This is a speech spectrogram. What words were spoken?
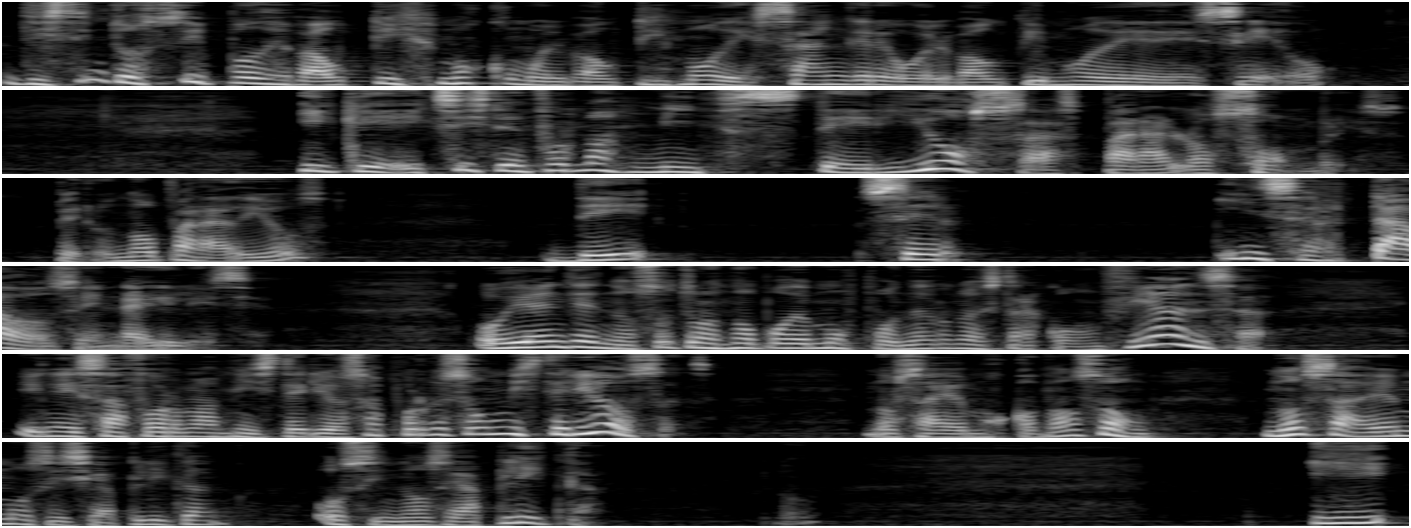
distintos tipos de bautismos, como el bautismo de sangre o el bautismo de deseo, y que existen formas misteriosas para los hombres, pero no para Dios, de ser insertados en la iglesia. Obviamente nosotros no podemos poner nuestra confianza en esas formas misteriosas porque son misteriosas. No sabemos cómo son, no sabemos si se aplican o si no se aplican. Y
